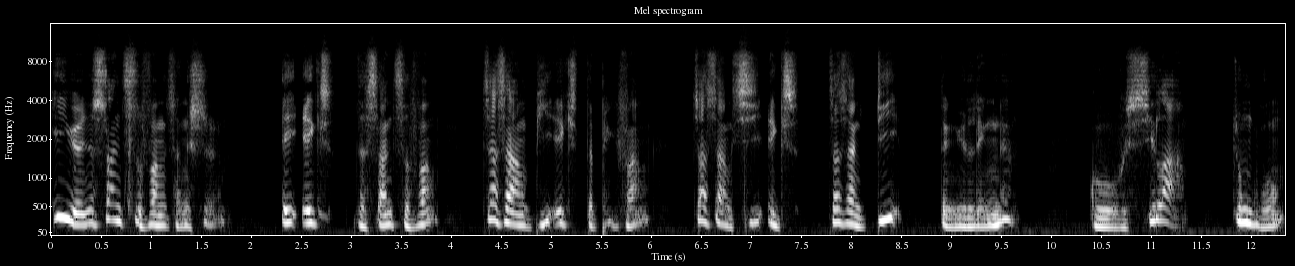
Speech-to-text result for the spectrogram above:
一元三次方程式，ax 的三次方加上 bx 的平方加上 cx 加上 d 等于零呢？古希腊、中国、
